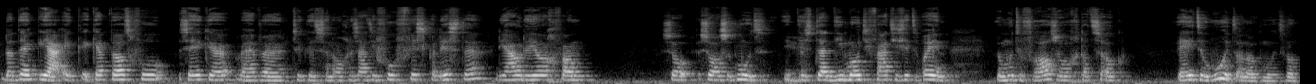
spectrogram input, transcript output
dat denk, ja ik, ik heb wel het gevoel, zeker, we hebben natuurlijk, het is een organisatie vol fiscalisten, die houden heel erg van zo, zoals het moet. Ja. Dus dat, die motivatie zit er wel in. We moeten vooral zorgen dat ze ook weten hoe het dan ook moet. Want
